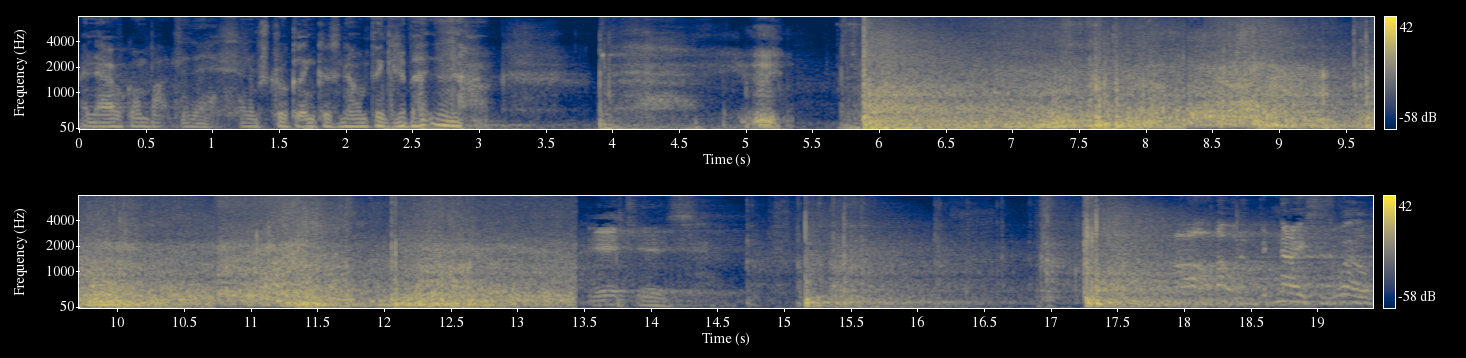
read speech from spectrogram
And now I've gone back to this, and I'm struggling because now I'm thinking about that. It is. Oh, that would have been nice as well.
